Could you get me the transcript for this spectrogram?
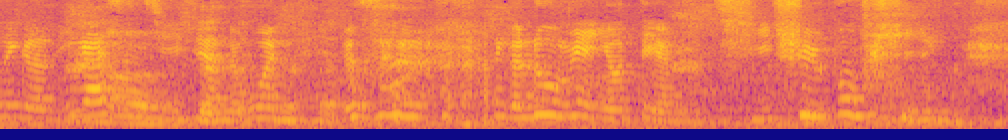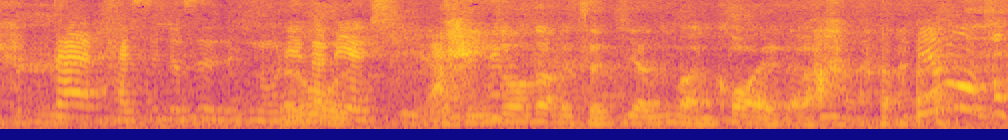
那个，应该是极限的问题，就是那个路面有点崎岖不平，但还是就是努力的练习啊。听说的成绩还是蛮快的。でも、くも、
